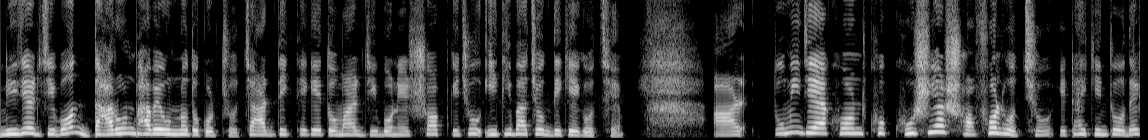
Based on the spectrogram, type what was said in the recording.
নিজের জীবন দারুণভাবে উন্নত করছ। চারদিক থেকে তোমার জীবনের সব কিছু ইতিবাচক দিকে এগোচ্ছে। আর তুমি যে এখন খুব খুশি আর সফল হচ্ছ, এটাই কিন্তু ওদের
